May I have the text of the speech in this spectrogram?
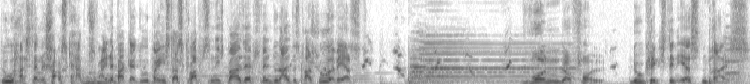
Du hast deine Chance gehabt, Schweinebacke. Du bringst das Quapsen nicht mal, selbst wenn du ein altes Paar Schuhe wärst. Wundervoll. Du kriegst den ersten Preis.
